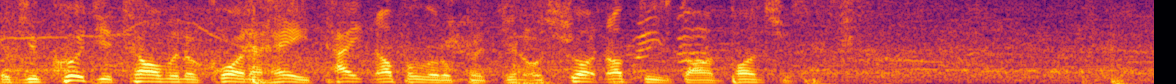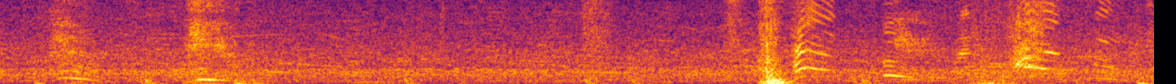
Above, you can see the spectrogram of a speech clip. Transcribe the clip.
if you could, you tell him in the corner, hey, tighten up a little bit, you know, shorten up these darn punches. Hand movement, hand movement.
